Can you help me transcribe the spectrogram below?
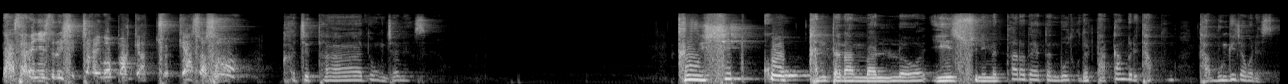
나사렛 예수를 십자가에 못 박혀 죽게 하소서. 같이 다 동참했어요. 그 쉽고 간단한 말로 예수님을 따라다녔던 모든 것들 다 깡그리 다, 다 뭉개져 버렸어요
